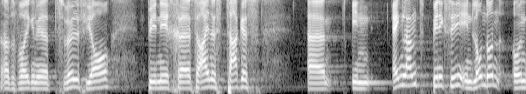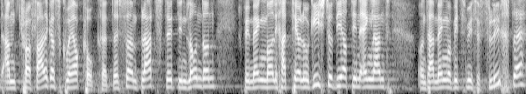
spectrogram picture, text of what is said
also vor irgendwie zwölf Jahren, bin ich äh, so eines Tages äh, in England bin ich in London und am Trafalgar Square geguckt. Das ist so ein Platz dort in London. Ich bin manchmal, ich habe Theologie studiert in England und habe manchmal ein bisschen flüchten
